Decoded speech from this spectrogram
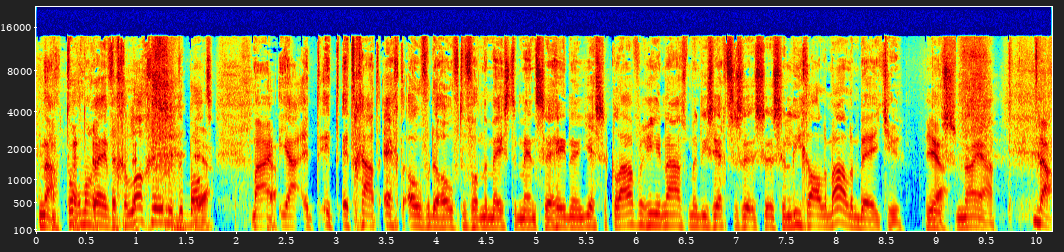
Nou, toch nog even gelachen in het debat. Maar ja, het, het, het gaat echt over de hoofden van de meeste mensen heen. En Jesse Klaver hier naast me, die zegt ze, ze, ze liegen allemaal een beetje. Ja. Dus nou ja. Nou,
